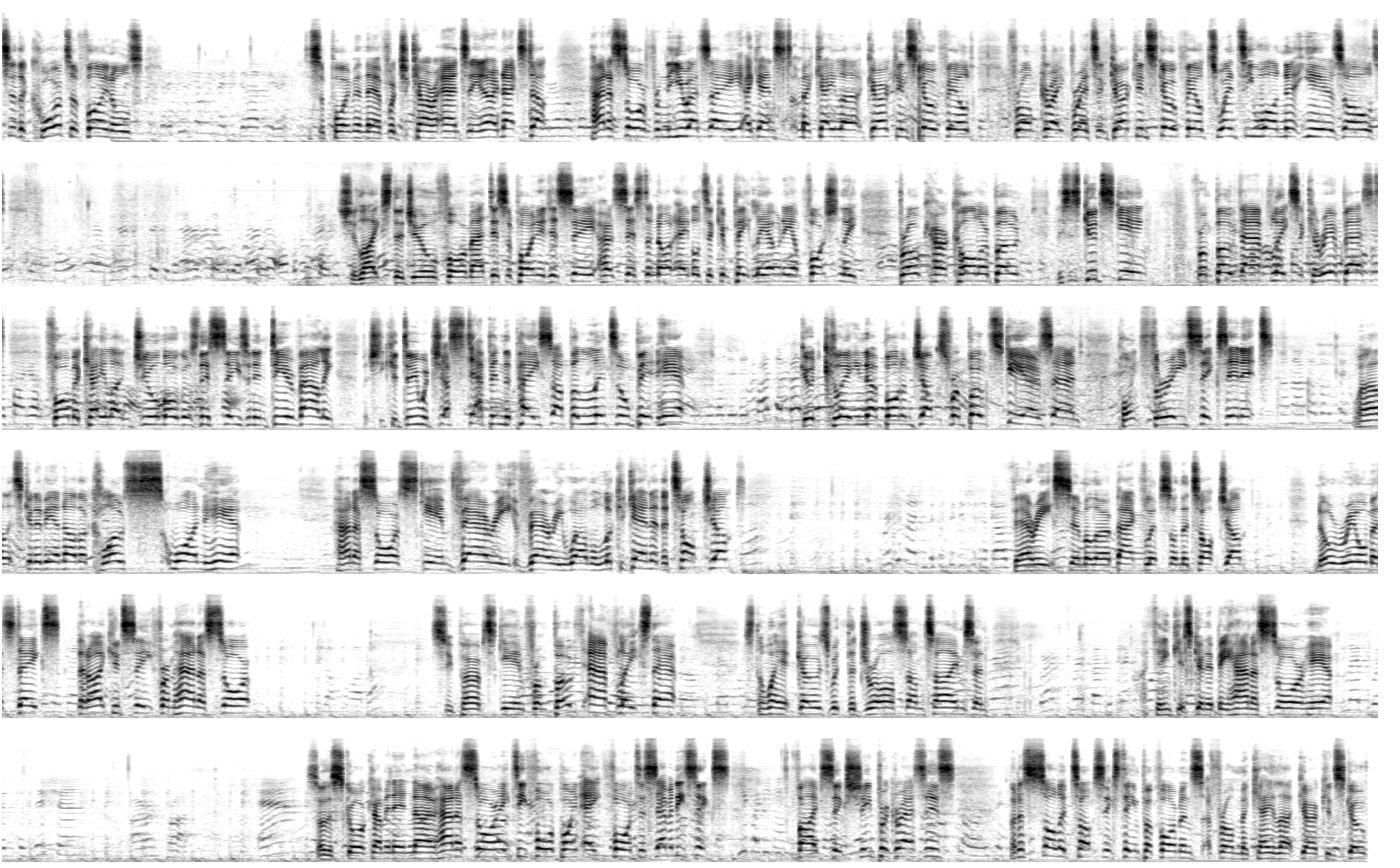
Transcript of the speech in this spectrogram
to the quarterfinals. Disappointment there for Jakara Anthony. Next up, Hannah Soar from the USA against Makayla Gerken Schofield from Great Britain. Gerken Schofield, 21 years old. She likes the dual format. Disappointed to see her sister not able to compete. Leonie, unfortunately, broke her collarbone. This is good skiing from both athletes. A career best for Makayla and dual moguls this season in Deer Valley. But she could do with just stepping the pace up a little bit here. Good clean bottom jumps from both skiers and 0.36 in it. Well, it's going to be another close one here. Hannah Soar skiing very, very well. We'll look again at the top jump. Very similar backflips on the top jump. No real mistakes that I could see from Hannah Soar. Superb skiing from both athletes there. It's the way it goes with the draw sometimes, and I think it's going to be Hannah Soar here. So the score coming in now. Hannah Soar 84.84 to 76.56. She progresses, but a solid top 16 performance from Makayla Gerken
